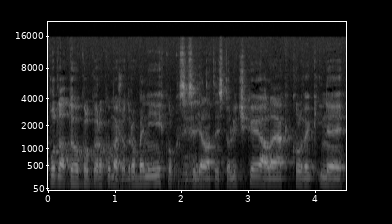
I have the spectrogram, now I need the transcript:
podľa toho, koľko rokov máš odrobených, koľko si sedel na tej stoličke, ale akékoľvek iné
